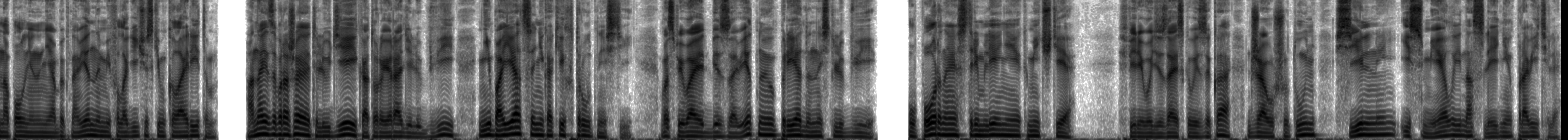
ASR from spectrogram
наполнена необыкновенным мифологическим колоритом. Она изображает людей, которые ради любви не боятся никаких трудностей, воспевает беззаветную преданность любви, упорное стремление к мечте. В переводе с дайского языка Джао Шутунь – сильный и смелый наследник правителя.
